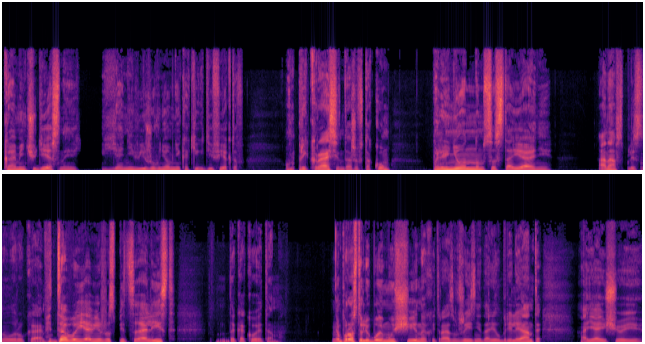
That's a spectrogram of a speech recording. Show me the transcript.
Камень чудесный, я не вижу в нем никаких дефектов. Он прекрасен даже в таком плененном состоянии. Она всплеснула руками. «Да вы, я вижу, специалист». «Да какое там?» «Ну, просто любой мужчина хоть раз в жизни дарил бриллианты, а я еще и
